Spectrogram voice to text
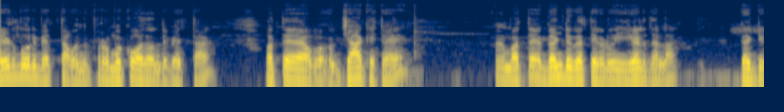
ಎರಡು ಮೂರು ಬೆತ್ತ ಒಂದು ಪ್ರಮುಖವಾದ ಒಂದು ಬೆತ್ತ ಮತ್ತು ಜಾಕೆಟೆ, ಮತ್ತು ಗಂಡು ಗತ್ತೆಗಳು ಹೇಳ್ದಲ್ಲ ಗಡ್ಡಿ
